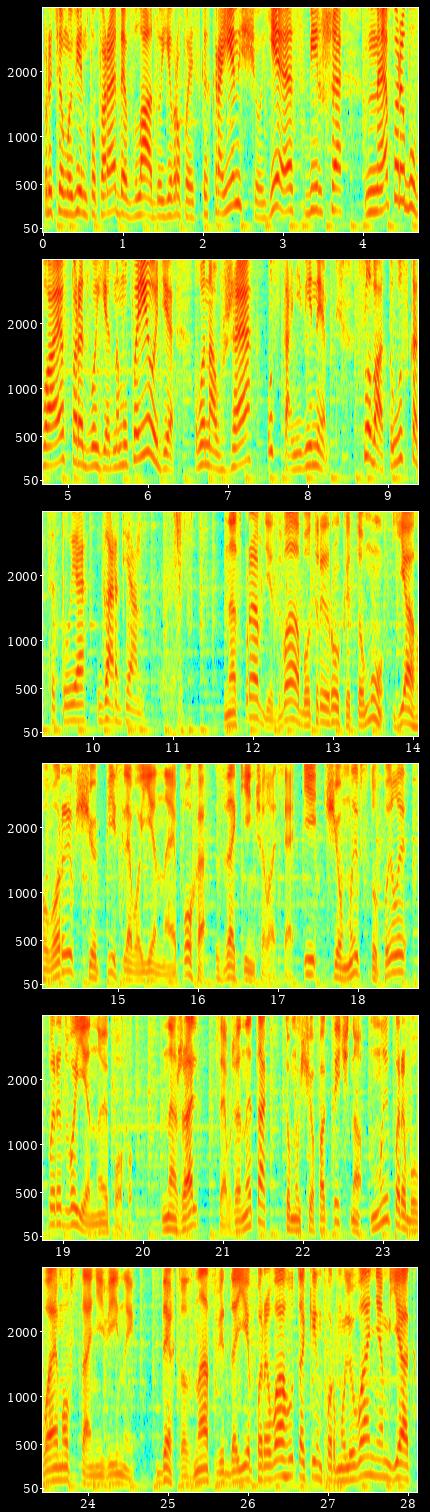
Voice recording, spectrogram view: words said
При цьому він попередив владу європейських країн, що ЄС більше не перебуває в передвоєнному періоді. Вона вже у стані війни. Слова Туска цитує Гардіан. Насправді, два або три роки тому я говорив, що післявоєнна епоха закінчилася, і що ми вступили в передвоєнну епоху. На жаль, це вже не так, тому що фактично ми перебуваємо в стані війни. Дехто з нас віддає перевагу таким формулюванням, як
